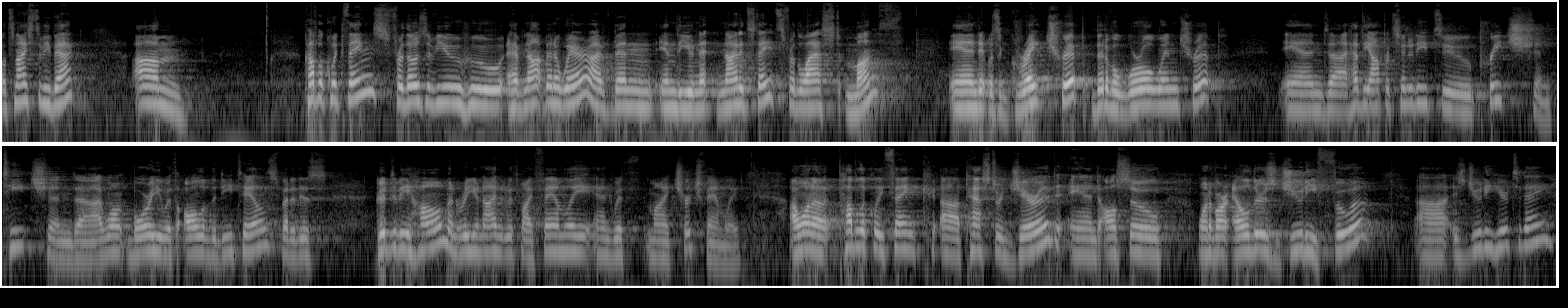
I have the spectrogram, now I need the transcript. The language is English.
Well, it's nice to be back. Um, a couple quick things. For those of you who have not been aware, I've been in the United States for the last month, and it was a great trip, a bit of a whirlwind trip. And uh, I had the opportunity to preach and teach, and uh, I won't bore you with all of the details, but it is good to be home and reunited with my family and with my church family. I want to publicly thank uh, Pastor Jared and also one of our elders, Judy Fua. Uh, is Judy here today?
